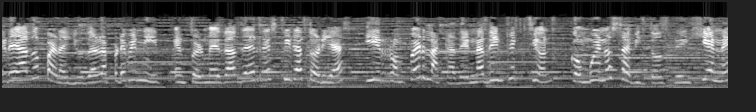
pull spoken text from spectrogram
creado para ayudar a prevenir enfermedades respiratorias y romper la cadena de infección con buenos hábitos de higiene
